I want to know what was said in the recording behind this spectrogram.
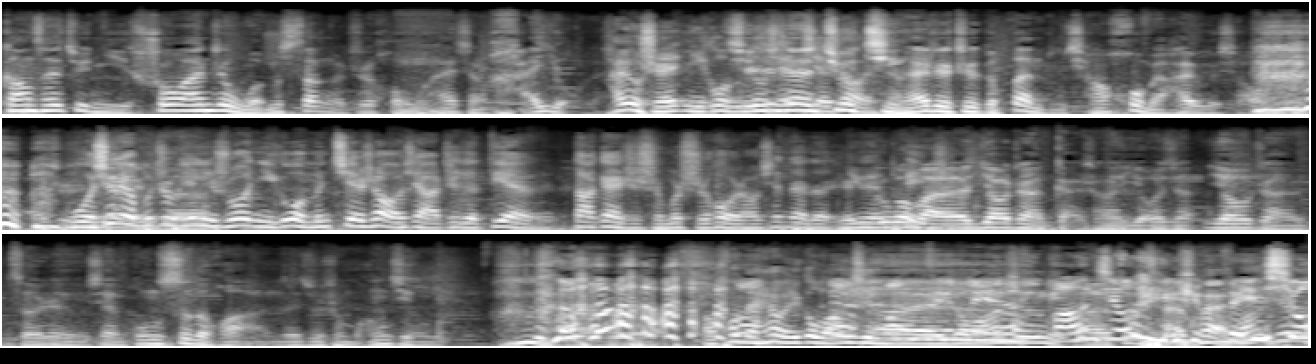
刚才就你说完这我们三个之后，我还想还有。还有谁？你给我们都其实现在就先介绍一下。紧挨着这个半堵墙后面还有个小伙。我现在不是跟你说，你给我们介绍一下这个店大概是什么时候，然后现在的人员如果把。腰斩改成腰斩腰斩责任有限公司的话，那就是王经理。哦，后面还有一个王经理。哎一个王经理，王经理是维修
